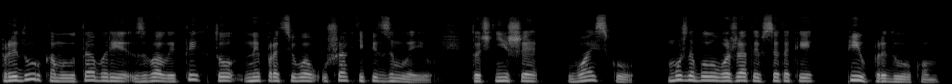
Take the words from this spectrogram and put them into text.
Придурками у таборі звали тих, хто не працював у шахті під землею. Точніше, Ваську можна було вважати все-таки півпридурком,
